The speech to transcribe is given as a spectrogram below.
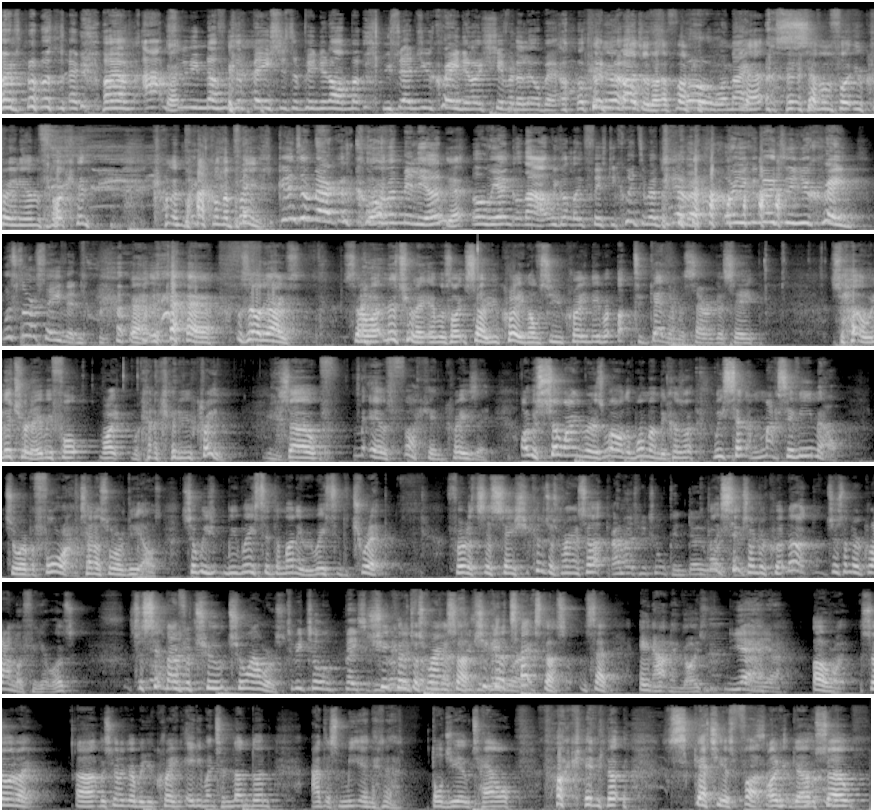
I don't want to say, I have absolutely nothing to base this opinion on, but you said Ukraine and I shivered a little bit. Can you imagine like, a fucking Whoa, yeah, seven foot Ukrainian fucking coming back on the plane? Go to America's quarter of a million. Yeah. Oh, we ain't got that. We got like 50 quid to rub together. or you can go to Ukraine. We'll start saving. yeah, yeah. Was on the ice. So uh, literally, it was like so. Ukraine, obviously, Ukraine, they were up together with surrogacy. So literally, we thought, right, we're going to go to Ukraine. So it was fucking crazy. I was so angry as well at the woman because we sent a massive email to her beforehand, telling us all her details. So we, we wasted the money, we wasted the trip for her to say she could have just rang us up. How much we talking, dough? Like six hundred quid, no, just under a grand, I think it was. Just sit down for two two hours. To be told, basically. She could have just rang us up. She could have texted us and said, "Ain't happening, guys." Yeah, yeah. Oh right. So anyway, uh, was going to go with Ukraine. Adi went to London, had this meeting in a dodgy hotel. Fucking look, sketchy as fuck. I didn't go. So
